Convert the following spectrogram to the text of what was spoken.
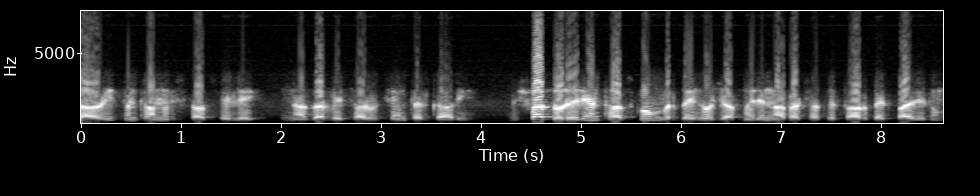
Հեկտարից ընդհանուր ստացվել է 9600 ցենտր կարի։ Նշված օրերի ընթացքում մրդեհի օջախներ են առաջացել տարբեր վայրերում,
